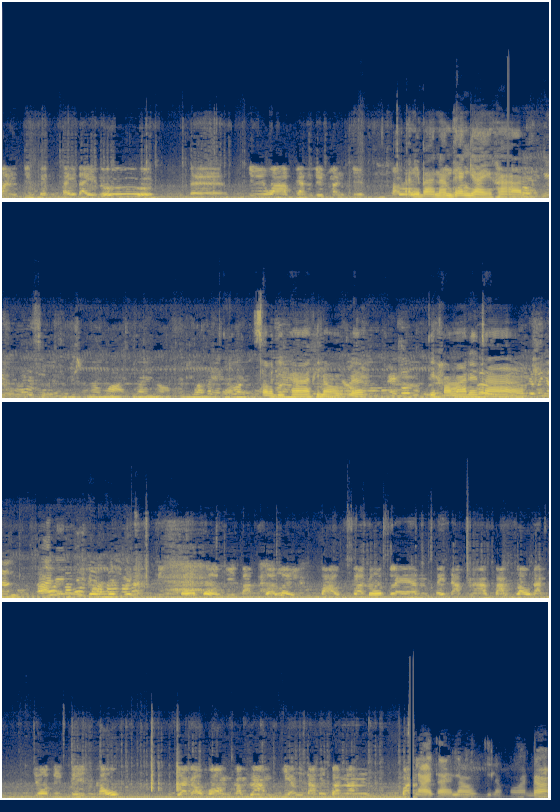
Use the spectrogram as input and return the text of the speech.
มันสิเป็นไปได้หรือเออ ที่ว่าแผ่นดินมันสิมาลอันงนี้บ้านน้ำแท่งใหญ่ค่ะ สวัสดีค่ะพี่น้องเด้อที่เขามาได้อจ้าโตโพสีตัดก็เลยเฝ้ากระโดดแลนไปดักหนาสัตว์เหล่านั้นโยนที่ตีนเขา แล้วก็ห้องกำลังเสียงดังปานนั้นหลายแต่น้องจิรพรเนาะ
